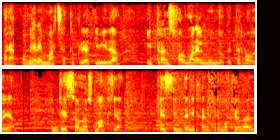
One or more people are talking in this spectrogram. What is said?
para poner en marcha tu creatividad y transformar el mundo que te rodea. Y eso no es magia, es inteligencia emocional.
